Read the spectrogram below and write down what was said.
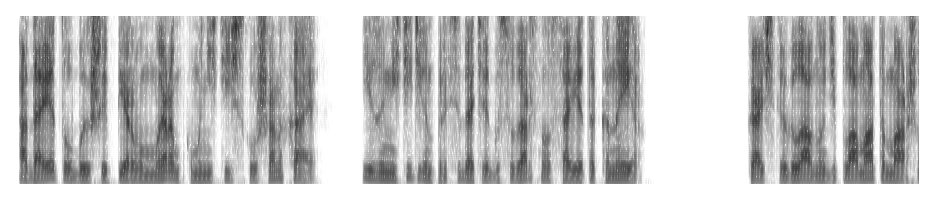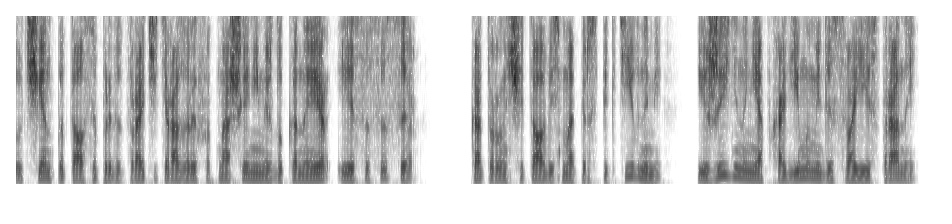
а до этого бывший первым мэром коммунистического Шанхая и заместителем председателя Государственного совета КНР. В качестве главного дипломата маршал Чен пытался предотвратить разрыв отношений между КНР и СССР, которые он считал весьма перспективными и жизненно необходимыми для своей страны.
